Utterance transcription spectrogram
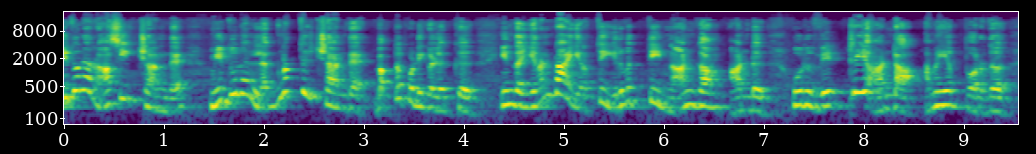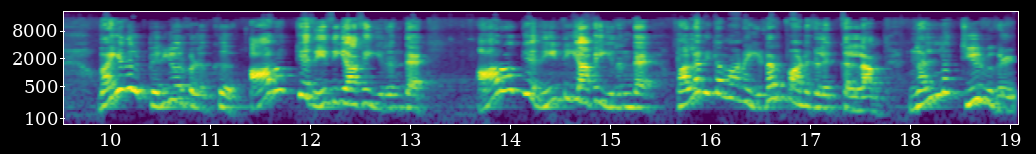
மிதுன ராசி சார்ந்த மிதுன லக்னத்தை சார்ந்த பக்த கொடிகளுக்கு இந்த இரண்டாயிரத்தி இருபத்தி நான்காம் ஆண்டு ஒரு வெற்றி ஆண்டா அமைய போறது. வயதில் பெரியோர்களுக்கு ஆரோக்கிய ரீதியாக இருந்த ஆரோக்கிய ரீதியாக இருந்த பலவிதமான இடர்பாடுகளுக்கெல்லாம் நல்ல தீர்வுகள்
